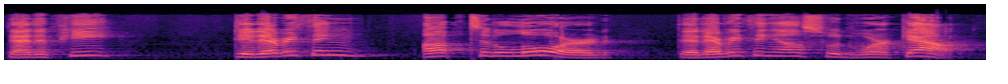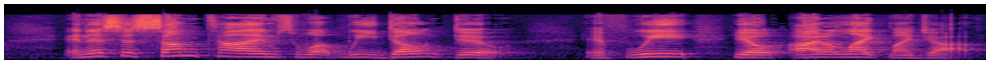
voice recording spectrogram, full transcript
that if he did everything up to the Lord, that everything else would work out. And this is sometimes what we don't do. If we, you know, I don't like my job.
